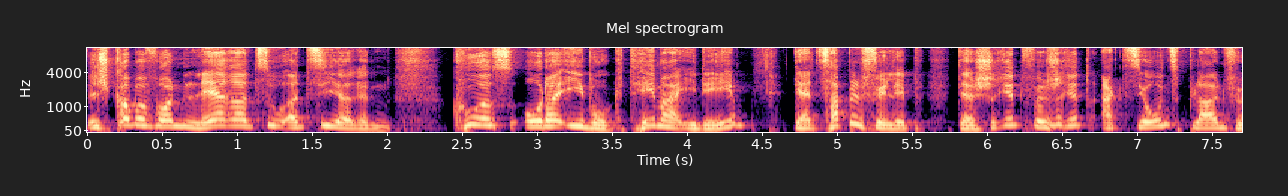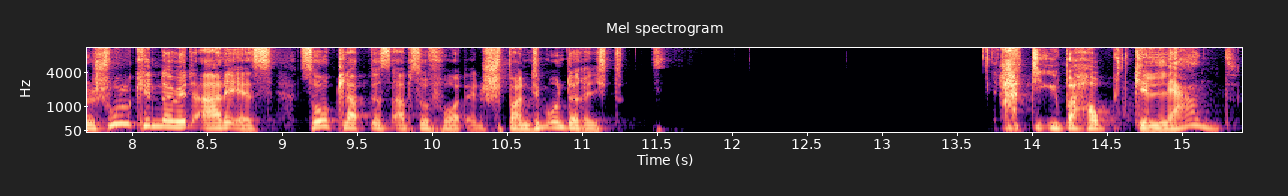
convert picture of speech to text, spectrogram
Ich komme von Lehrer zu Erzieherin. Kurs oder E-Book. Thema-Idee. Der Zappel-Philipp. Der Schritt-für-Schritt-Aktionsplan für Schulkinder mit ADS. So klappt es ab sofort entspannt im Unterricht. Hat die überhaupt gelernt?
